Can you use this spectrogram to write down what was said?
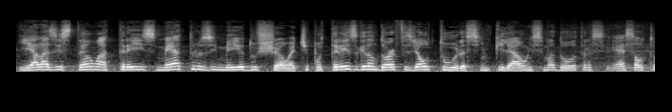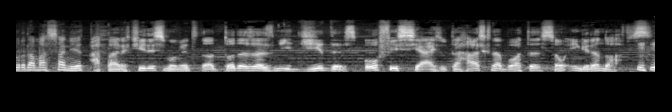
e elas estão a 3 metros e meio do chão. É tipo três Grandorfs de altura, se empilhar um em cima do outro assim. Essa é a altura da maçaneta. A partir desse momento, to- todas as medidas oficiais do Tarrasque na Bota são em Grandorfs.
